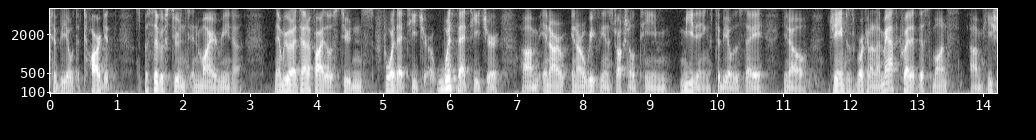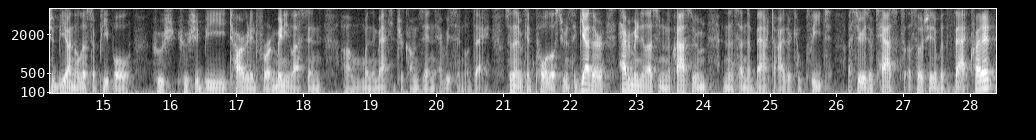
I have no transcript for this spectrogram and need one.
to be able to target specific students in my arena. And we would identify those students for that teacher, with that teacher, um, in our in our weekly instructional team meetings to be able to say, you know, James is working on a math credit this month. Um, he should be on the list of people who, sh- who should be targeted for a mini lesson um, when the math teacher comes in every single day. So then we can pull those students together, have a mini lesson in the classroom, and then send them back to either complete a series of tasks associated with that credit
